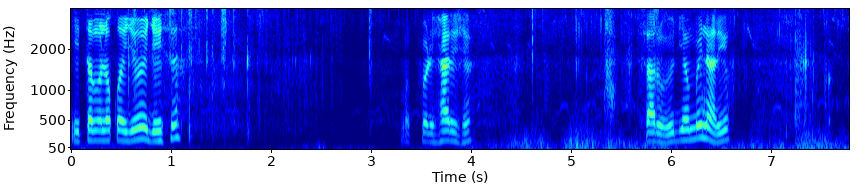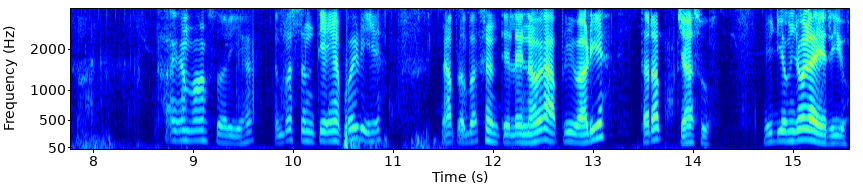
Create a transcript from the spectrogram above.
એ તમે લોકો જોઈ જઈશે મગફળી સારી છે. સારું વીડિયો બના રહ્યો અહીંયા માણસો રહી હે બસંતી અહીંયા પડી છે. આપણે બસંતી લઈને હવે આપણી વાડીએ તરફ જાશું. વિડીયોમાં જોડાઈ રહ્યો.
